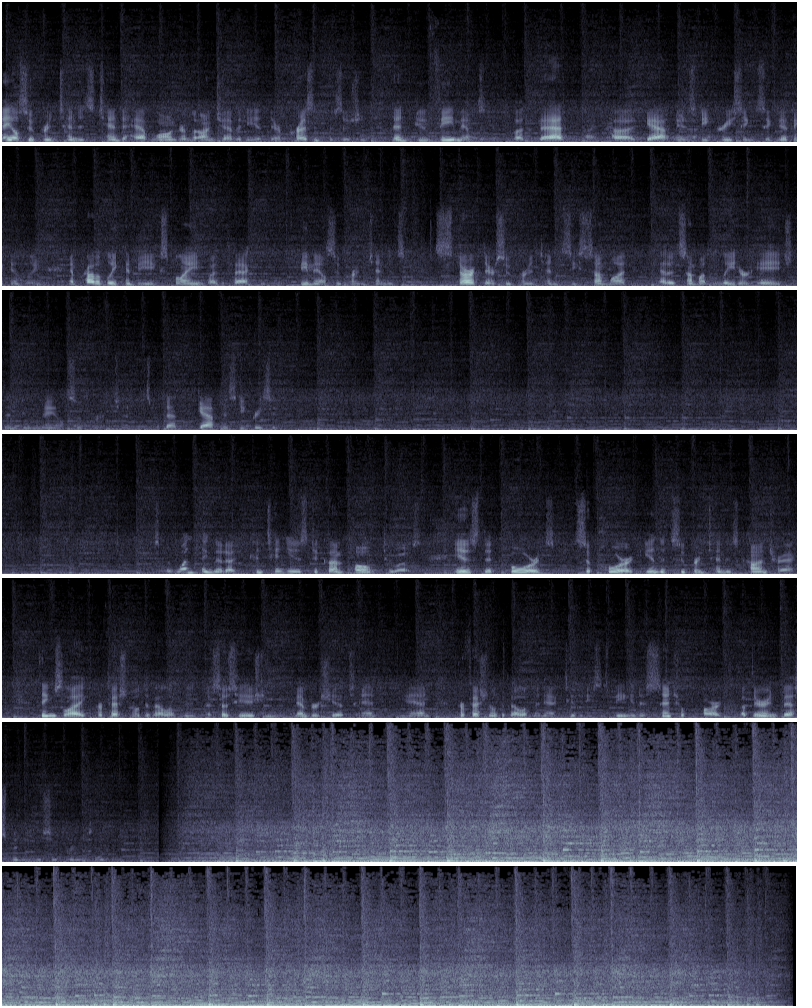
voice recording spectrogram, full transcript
male superintendents tend to have longer longevity at their present position than do females, but that uh, gap is decreasing significantly and probably can be explained by the fact that female superintendents start their superintendency somewhat at a somewhat later age than do male superintendents. But that gap is decreasing. But one thing that uh, continues to come home to us is that boards support in the superintendent's contract things like professional development, association memberships, and, and professional development activities as being an essential part of their investment in the superintendent.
